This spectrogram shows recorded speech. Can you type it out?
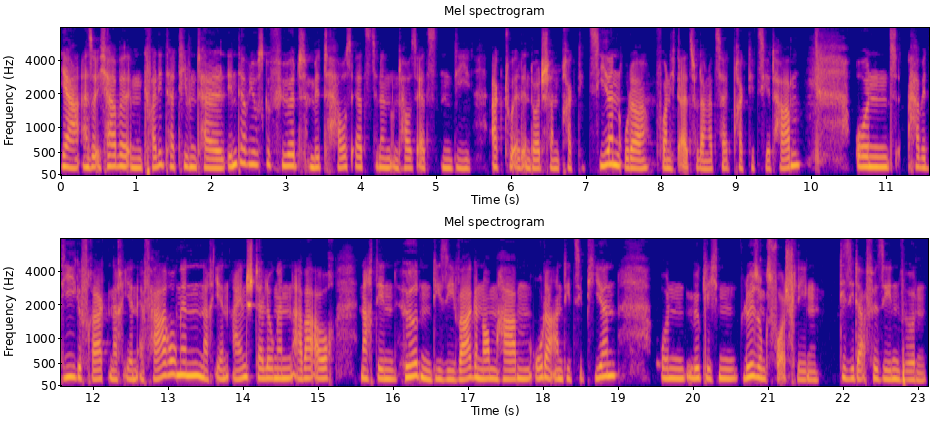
Ja, also ich habe im qualitativen Teil Interviews geführt mit Hausärztinnen und Hausärzten, die aktuell in Deutschland praktizieren oder vor nicht allzu langer Zeit praktiziert haben und habe die gefragt nach ihren Erfahrungen, nach ihren Einstellungen, aber auch nach den Hürden, die sie wahrgenommen haben oder antizipieren und möglichen Lösungsvorschlägen, die sie dafür sehen würden.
